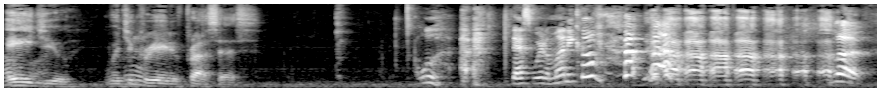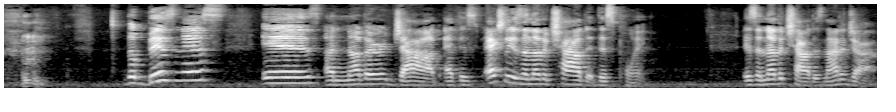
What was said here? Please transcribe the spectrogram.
Oh, aid you with your Mm. creative process? Ooh, that's where the money comes from. Look, the business is another job at this. Actually, is another child at this point. Is another child. Is not a job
